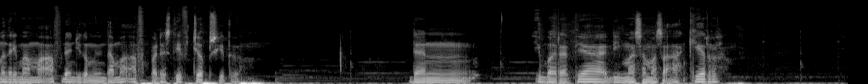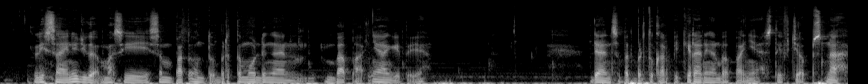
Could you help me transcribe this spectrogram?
menerima maaf dan juga meminta maaf kepada Steve Jobs gitu. Dan ibaratnya di masa-masa akhir Lisa ini juga masih sempat untuk bertemu dengan bapaknya gitu ya. Dan sempat bertukar pikiran dengan bapaknya Steve Jobs. Nah,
